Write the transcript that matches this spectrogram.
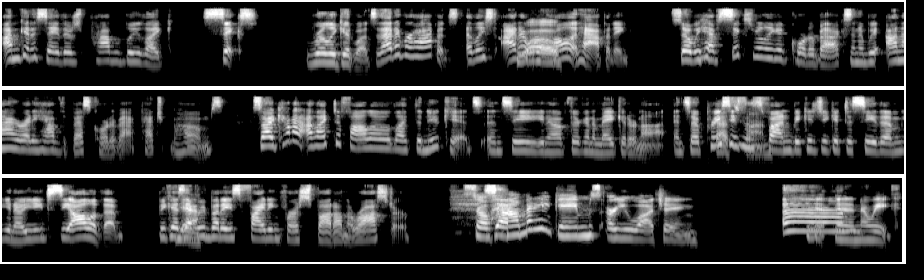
i'm gonna say there's probably like six really good ones that ever happens at least i don't Whoa. recall it happening so we have six really good quarterbacks and we and i already have the best quarterback patrick mahomes so i kind of i like to follow like the new kids and see you know if they're going to make it or not and so preseason's fun. fun because you get to see them you know you get to see all of them because Yeah. everybody's fighting for a spot on the roster. So, So- how many games are you watching Um, in a week?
